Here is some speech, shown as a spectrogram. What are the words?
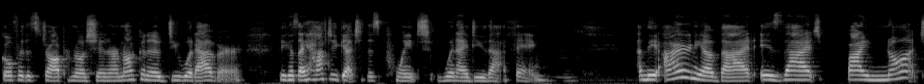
go for this job promotion or i'm not going to do whatever because i have to get to this point when i do that thing. Mm-hmm. and the irony of that is that by not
